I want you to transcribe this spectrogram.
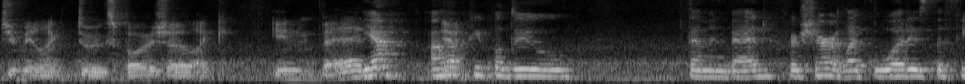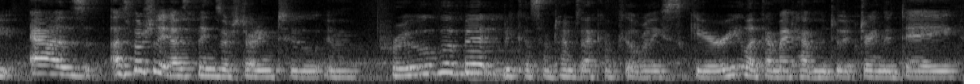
Do you mean like do exposure like in bed? Yeah, I'll Yeah. have people do them in bed for sure. Like, what is the fe- as especially as things are starting to improve a bit because sometimes that can feel really scary. Like I might have them do it during the day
